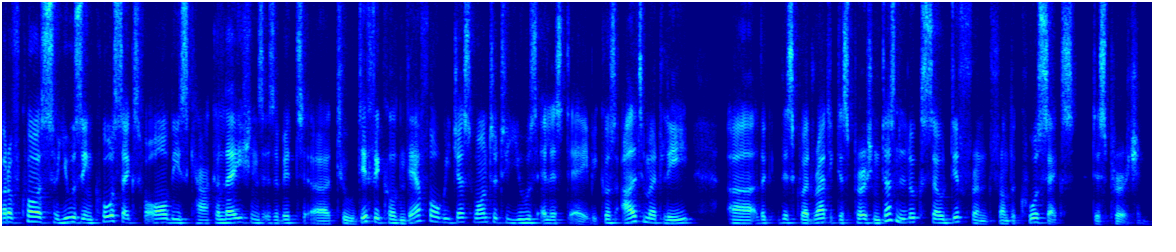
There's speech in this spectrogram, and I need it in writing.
but of course, using COHSEX for all these calculations is a bit uh, too difficult, and therefore we just wanted to use LSDA because ultimately uh, the, this quadratic dispersion doesn't look so different from the COHSEX dispersion.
